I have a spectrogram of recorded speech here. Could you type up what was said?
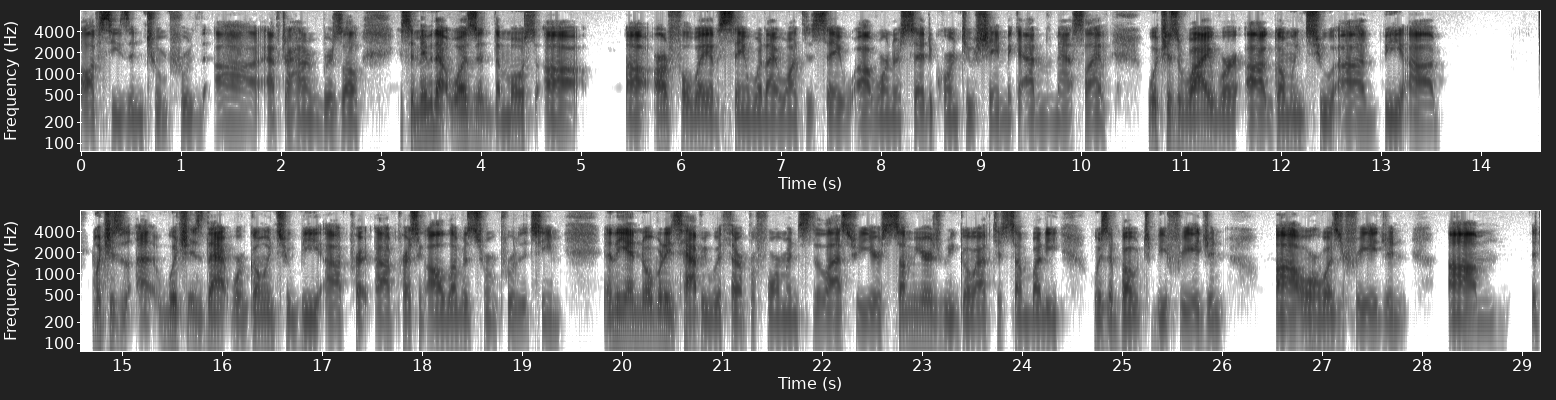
offseason to improve uh, after hiring Breslow. He said maybe that wasn't the most uh, uh, artful way of saying what I want to say, Werner said, according to Shane McAdam of Mass Live, which is why we're going to be. Uh, which is uh, which is that we're going to be pre- pressing all levers to improve the team. In the end, nobody's happy with our performance the last few years. Some years we go after somebody who is about to be a free agent or was a free agent. Um, it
